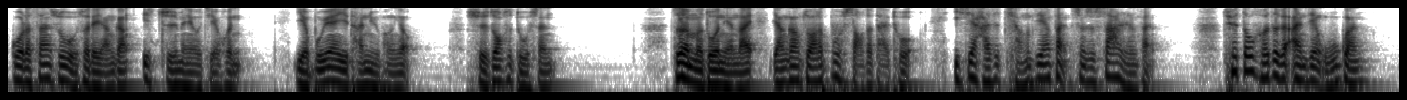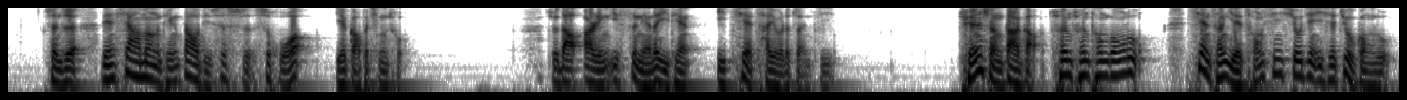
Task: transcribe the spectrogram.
过了三十五岁的杨刚一直没有结婚，也不愿意谈女朋友，始终是独身。这么多年来，杨刚抓了不少的歹徒，一些还是强奸犯，甚至杀人犯，却都和这个案件无关，甚至连夏梦婷到底是死是活也搞不清楚。直到二零一四年的一天，一切才有了转机。全省大搞村村通公路，县城也重新修建一些旧公路。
